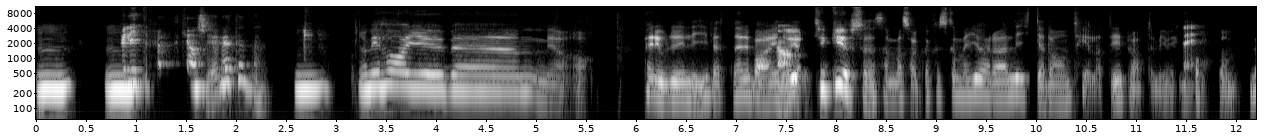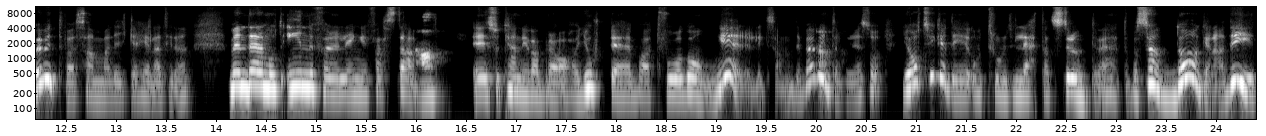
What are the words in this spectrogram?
Mm. För Mm. lite fett kanske, jag vet inte. Mm. Ja, vi har ju ehm, ja, perioder i livet när det bara är, Ja. jag tycker ju så samma sak, varför ska man göra likadant hela tiden? Det pratar vi Nej. mycket om. Det behöver inte vara samma lika hela tiden. Men däremot inför en längre fasta Ja. Eh, så kan det vara bra att ha gjort det bara två gånger. Liksom. Det behöver inte vara så. Jag tycker att det är otroligt lätt att strunta i att äta på söndagarna. Det är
